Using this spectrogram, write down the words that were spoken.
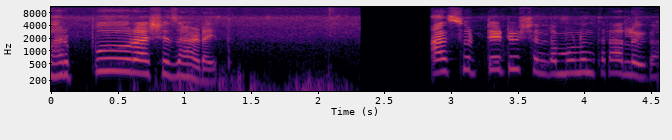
भरपूर असे झाड आहेत. आज सुट्टे ट्युशनला म्हणून तर आलोय का?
